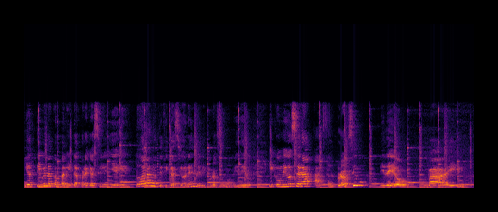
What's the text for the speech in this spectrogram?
y activen la campanita para que así les lleguen todas las notificaciones de mis próximos videos. Y conmigo será hasta el próximo video. Bye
